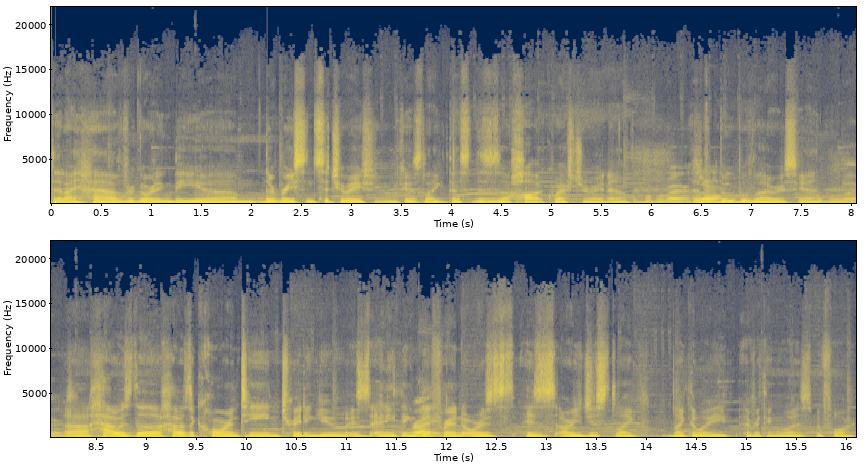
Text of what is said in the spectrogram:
that I have regarding the um, the recent situation because like this this is a hot question right now. The boo virus? Yeah. The boo boo virus, yeah. Boo virus. Uh, how is the how is the quarantine treating you? Is anything Right. different, or is is are you just like like the way everything was before?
